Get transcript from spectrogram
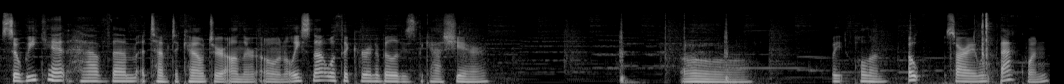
So we can't have them attempt to counter on their own, at least not with the current abilities of the cashier. Oh. Wait, hold on. Oh, sorry, I went back one.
